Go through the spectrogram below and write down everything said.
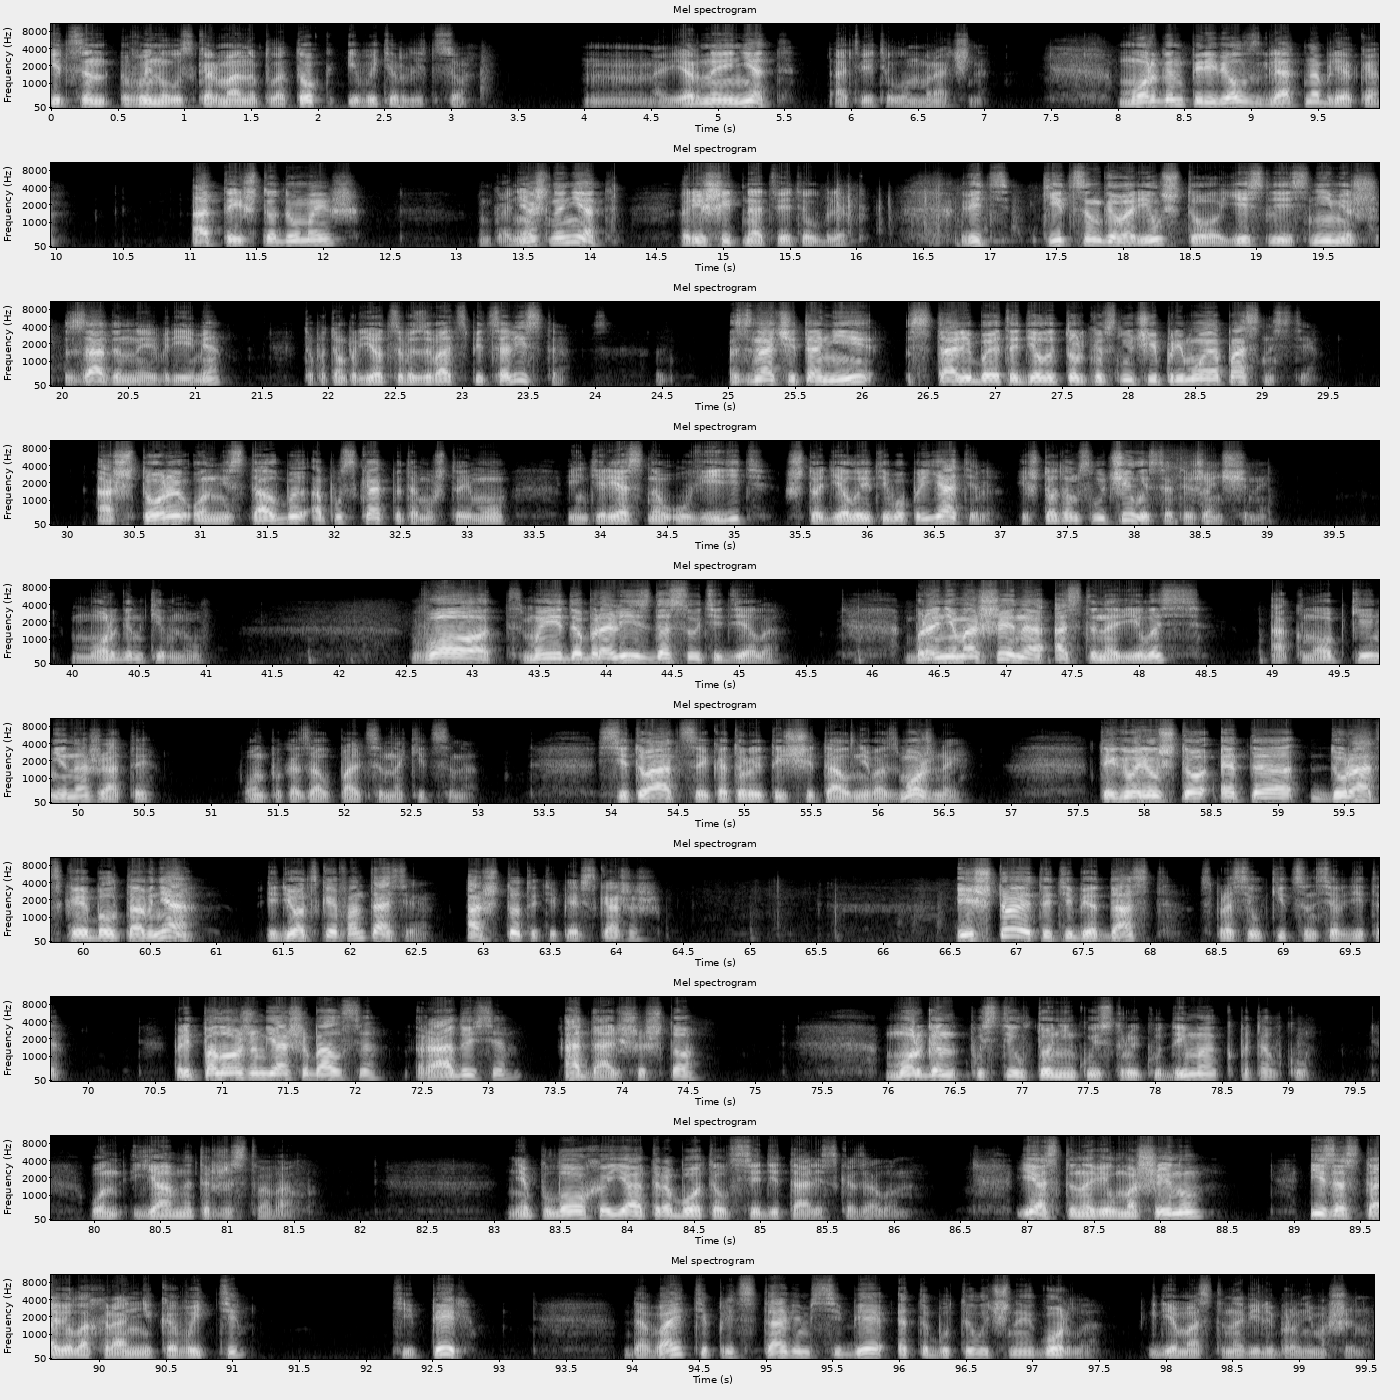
Китсон вынул из кармана платок и вытер лицо. «Наверное, нет», — ответил он мрачно. Морган перевел взгляд на Блека. «А ты что думаешь?» «Ну, «Конечно, нет», — решительно ответил Блек. «Ведь Китсон говорил, что если снимешь заданное время, то потом придется вызывать специалиста. Значит, они стали бы это делать только в случае прямой опасности. А шторы он не стал бы опускать, потому что ему интересно увидеть, что делает его приятель и что там случилось с этой женщиной. Морган кивнул. Вот, мы и добрались до сути дела. Бронемашина остановилась, а кнопки не нажаты. Он показал пальцем на Китсона. Ситуация, которую ты считал невозможной, ты говорил, что это дурацкая болтовня, идиотская фантазия. А что ты теперь скажешь? И что это тебе даст? Спросил Китсон сердито. Предположим, я ошибался. Радуйся. А дальше что? Морган пустил тоненькую струйку дыма к потолку. Он явно торжествовал. «Неплохо я отработал все детали», — сказал он. «И остановил машину, и заставил охранника выйти. Теперь давайте представим себе это бутылочное горло, где мы остановили бронемашину.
